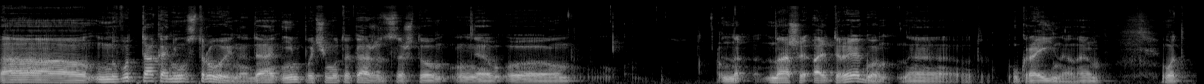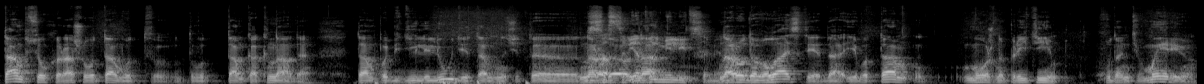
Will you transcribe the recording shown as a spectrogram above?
А, ну, вот так они устроены, да, им почему-то кажется, что э, э, наши альтер-эго, э, Украина, да, вот там все хорошо, вот там вот, вот там как надо. Там победили люди, там, значит, э, народа, Со светлыми лицами. Народовластие, да. И вот там можно прийти куда-нибудь в мэрию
